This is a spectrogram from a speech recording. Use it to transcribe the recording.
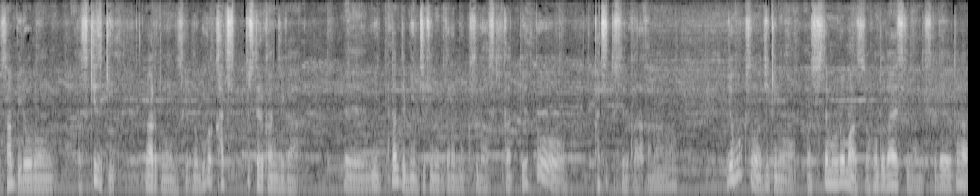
賛否両論好き好きがあると思うんですけど僕はカチッとしてる感じが、えー、なんでミッチキのルトラボックスが好きかっていうとカチッとしてるからかなジョン・ボックスの時期のシステムロマンスは本当大好きなんですけどただ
